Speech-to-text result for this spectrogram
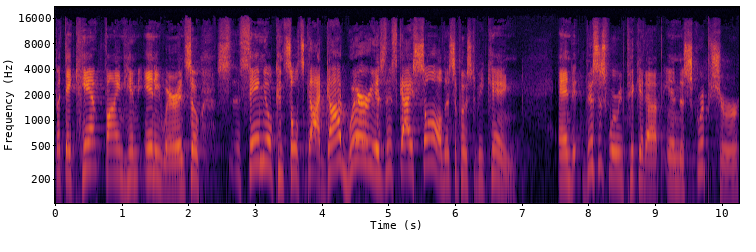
but they can't find him anywhere. And so Samuel consults God God, where is this guy Saul that's supposed to be king? And this is where we pick it up in the scripture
